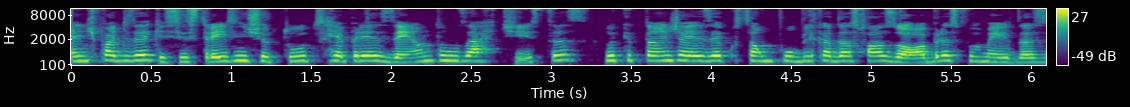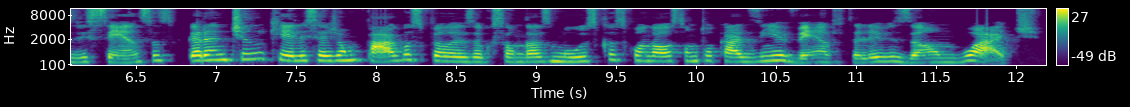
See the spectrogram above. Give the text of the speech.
a gente pode dizer que esses três institutos representam os artistas no que tange à execução pública das suas obras por meio das licenças, garantindo que eles sejam pagos pela execução das músicas quando elas são tocadas em eventos, televisão, boate.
